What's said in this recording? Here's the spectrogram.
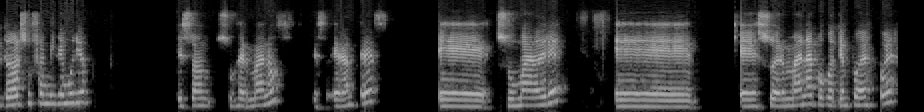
toda su familia murió, que son sus hermanos, que eran tres, su madre, eh, su hermana poco tiempo después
